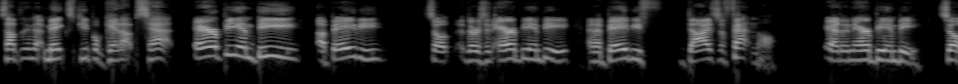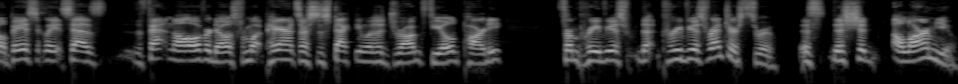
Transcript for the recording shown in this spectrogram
something that makes people get upset. Airbnb, a baby, so there's an Airbnb and a baby dies of fentanyl at an Airbnb. So basically, it says the fentanyl overdose from what parents are suspecting was a drug fueled party from previous that previous renters threw. This this should alarm you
